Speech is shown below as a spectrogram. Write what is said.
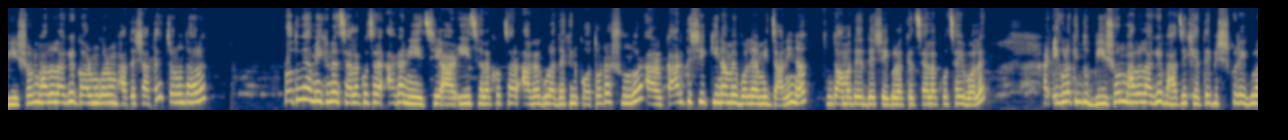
ভীষণ ভালো লাগে গরম গরম ভাতের সাথে। চলুন তাহলে প্রথমে আমি এখানে ছেলাকোচার আগা নিয়েছি, আর এই ছেলাকোচার আগাগুলা দেখেন কতটা সুন্দর, আর কার দেশে কি নামে বলে আমি জানি না, কিন্তু আমাদের দেশে এগুলাকে ছেলাকোচাই বলে। আর এগুলো কিন্তু ভীষণ ভালো লাগে ভাজি খেতে, বিশেষ করে এগুলো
